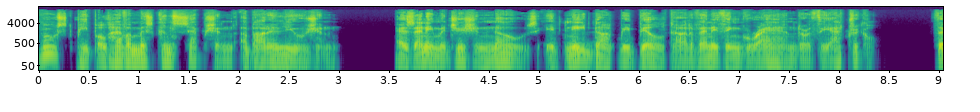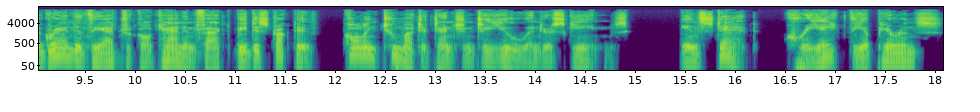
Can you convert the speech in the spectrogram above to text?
Most people have a misconception about illusion. As any magician knows, it need not be built out of anything grand or theatrical. The grand and theatrical can, in fact, be destructive, calling too much attention to you and your schemes. Instead, create the appearance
